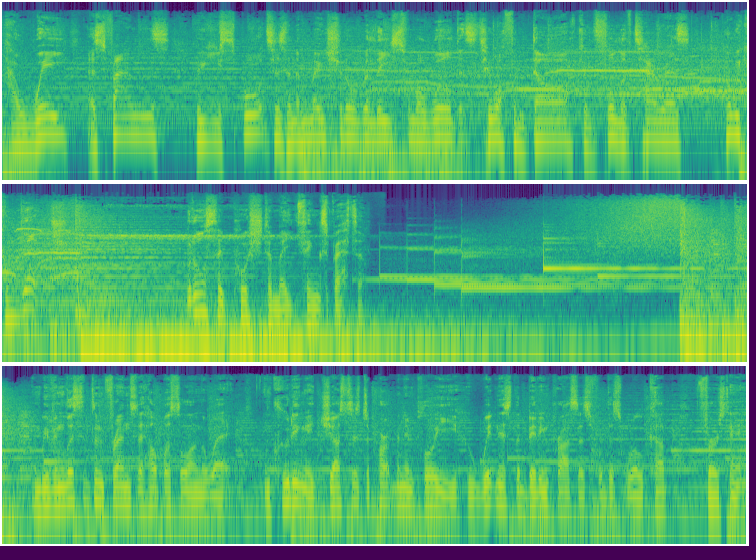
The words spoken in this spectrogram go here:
how we, as fans who use sports as an emotional release from a world that's too often dark and full of terrors, how we can watch, but also push to make things better. And we've enlisted some friends to help us along the way, including a Justice Department employee who witnessed the bidding process for this World Cup firsthand.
